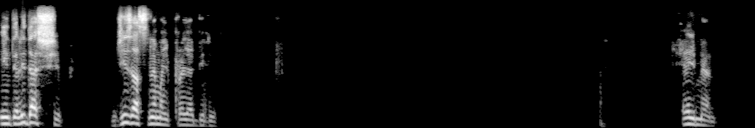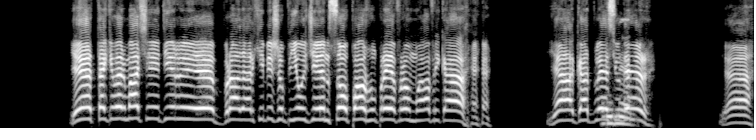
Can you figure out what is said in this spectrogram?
in the leadership. In Jesus' name I pray, I believe. Amen. Yeah, thank you very much, uh, dear uh, brother Archbishop Eugene. So powerful prayer from Africa. yeah, God bless you there. Yeah.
